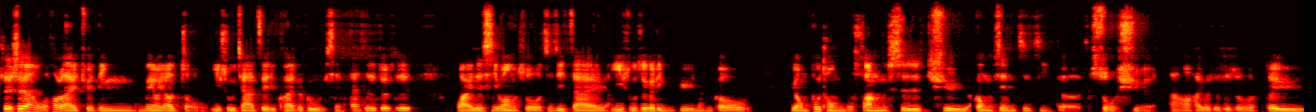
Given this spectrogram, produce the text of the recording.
所以虽然我后来决定没有要走艺术家这一块的路线，但是就是我还是希望说自己在艺术这个领域能够。用不同的方式去贡献自己的所学，然后还有就是说，对于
